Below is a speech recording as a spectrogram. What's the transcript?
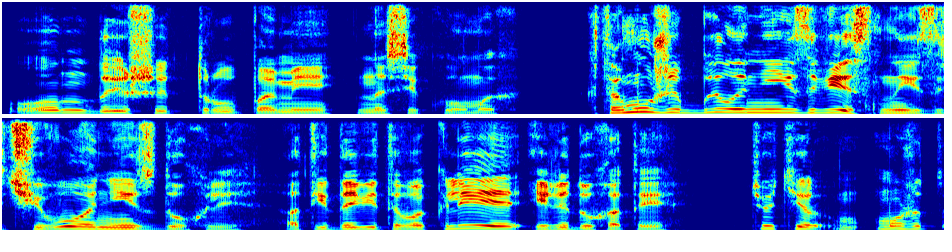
он дышит трупами насекомых. К тому же было неизвестно, из-за чего они издохли. От ядовитого клея или духоты. «Тетя, может,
